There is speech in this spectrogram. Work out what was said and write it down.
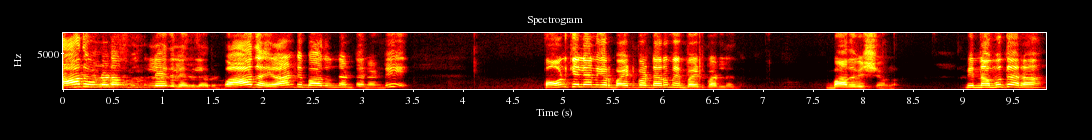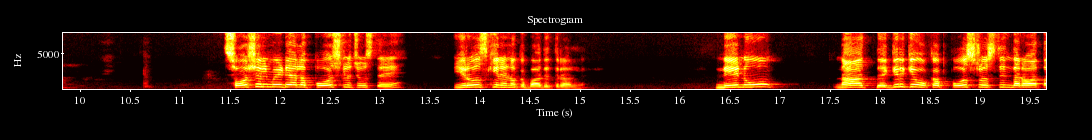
బాధ ఉండడం లేదు లేదు లేదు. బాధ ఎలాంటి బాధ ఉందంటేనండి పవన్ కళ్యాణ్ గారు బయటపడ్డారు మేము బయటపడలేదు బాధ విషయంలో. మీరు నమ్ముతారా? సోషల్ మీడియాలో పోస్టులు చూస్తే ఈ రోజుకి నేను ఒక బాధితురాలిని. నేను నా దగ్గరికి ఒక పోస్ట్ వచ్చిన తర్వాత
